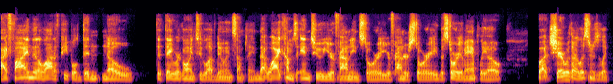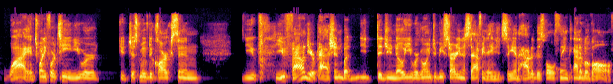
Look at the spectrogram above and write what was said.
I find that a lot of people didn't know that they were going to love doing something. That why comes into your founding story, your founder's story, the story of Amplio. But share with our listeners like why in 2014 you were you just moved to Clarkston you you found your passion but you, did you know you were going to be starting a staffing agency and how did this whole thing kind of evolve?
